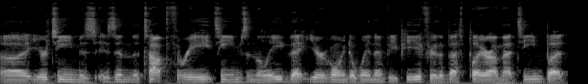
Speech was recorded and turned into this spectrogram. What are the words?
uh, your team is, is in the top three teams in the league that you're going to win MVP if you're the best player on that team. But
